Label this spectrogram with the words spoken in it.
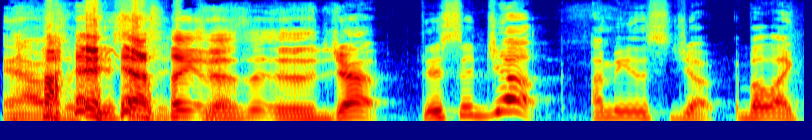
And I was like, this Yeah, is a like, joke. this is a joke. This is a joke. I mean, this is a joke. But like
